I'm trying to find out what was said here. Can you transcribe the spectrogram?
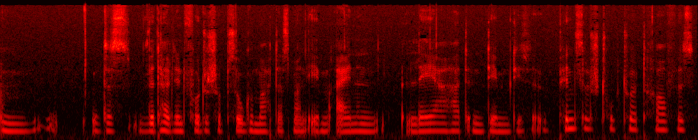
Um, das wird halt in Photoshop so gemacht, dass man eben einen Layer hat, in dem diese Pinselstruktur drauf ist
